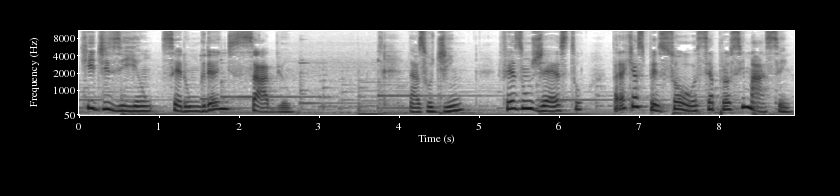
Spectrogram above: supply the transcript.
que diziam ser um grande sábio. Nasruddin fez um gesto para que as pessoas se aproximassem.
